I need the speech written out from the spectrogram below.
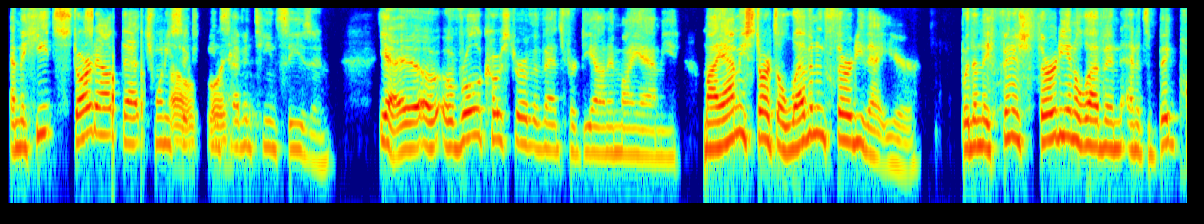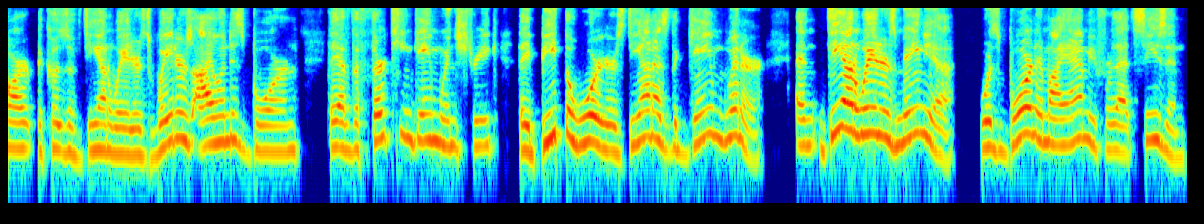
And the Heat start out that 2016 boy. 17 season. Yeah, a, a roller coaster of events for Dion in Miami. Miami starts 11 and 30 that year but then they finish 30 and 11 and it's a big part because of Dion Waiters. Waiters Island is born. They have the 13 game win streak. They beat the Warriors. Dion has the game winner and Dion Waiters mania was born in Miami for that season.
